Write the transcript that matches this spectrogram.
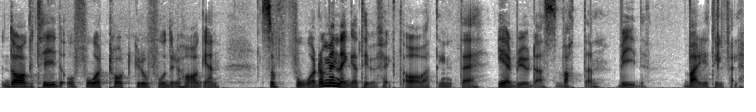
dagtid och får torrt grovfoder i hagen så får de en negativ effekt av att inte erbjudas vatten vid varje tillfälle.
